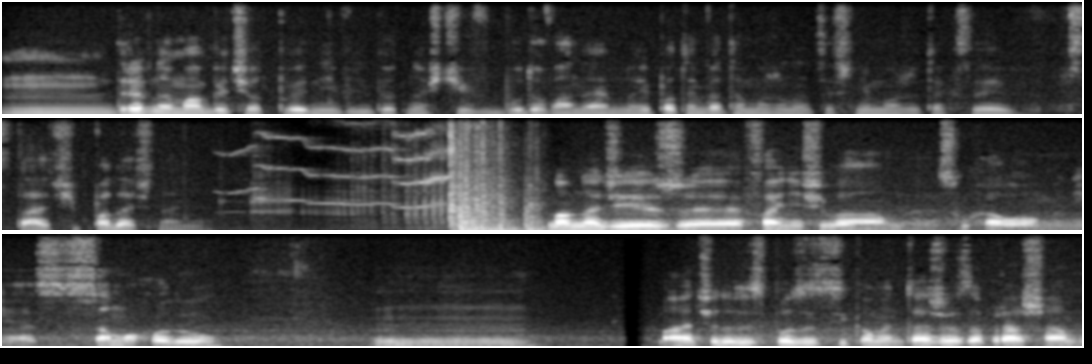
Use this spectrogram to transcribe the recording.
Mm, drewno ma być odpowiedniej wilgotności wbudowane, no i potem wiadomo, że ono też nie może tak sobie wstać i padać na nie. Mam nadzieję, że fajnie się Wam słuchało mnie z samochodu. Mm, macie do dyspozycji komentarze, zapraszam.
